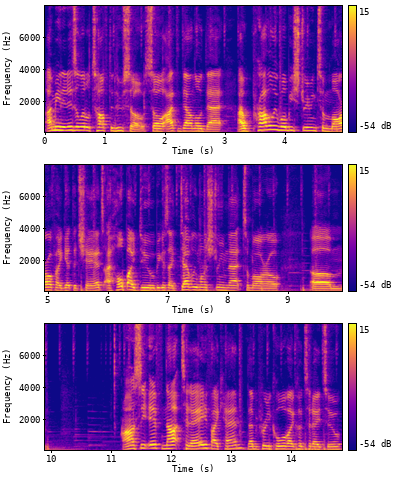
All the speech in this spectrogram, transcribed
I mean, it is a little tough to do so. So I have to download that. I probably will be streaming tomorrow if I get the chance. I hope I do because I definitely want to stream that tomorrow. Um, honestly, if not today, if I can, that'd be pretty cool if I could today too.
